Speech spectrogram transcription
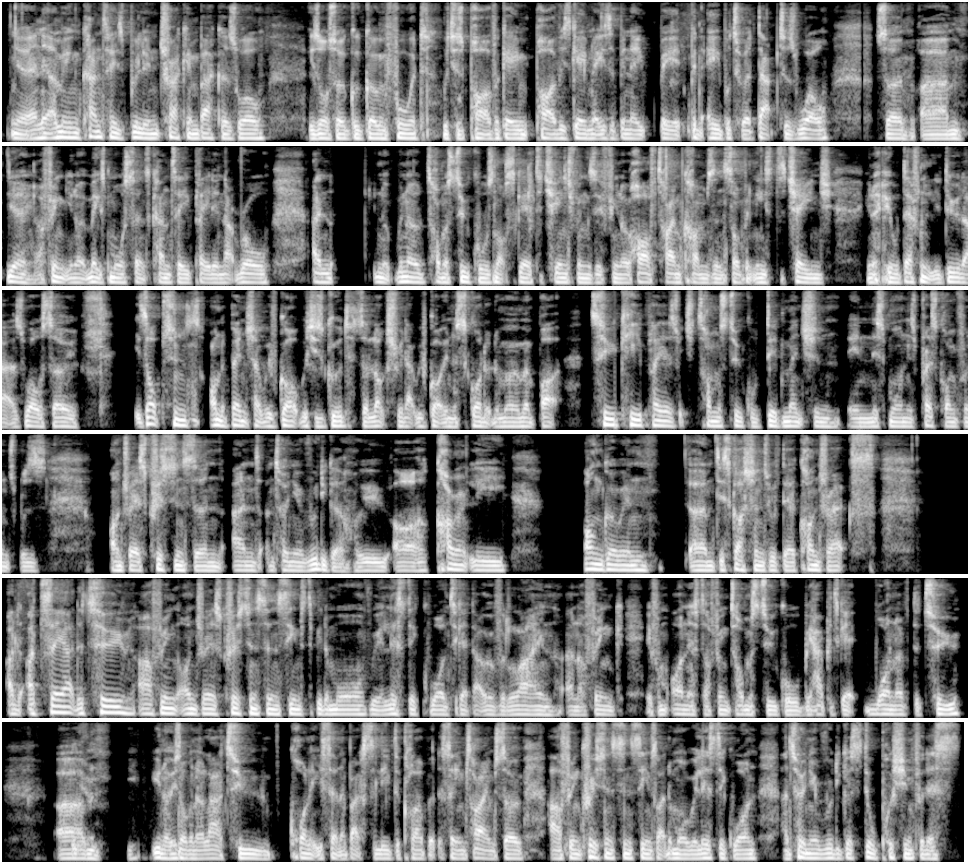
Yeah, and I mean Kante's brilliant tracking back as well. He's also good going forward, which is part of a game, part of his game that he's been a, been able to adapt as well. So um, yeah, I think you know it makes more sense. Kante played in that role, and you know we know Thomas Tuchel's not scared to change things if you know half time comes and something needs to change. You know he'll definitely do that as well. So it's options on the bench that we've got, which is good. It's a luxury that we've got in the squad at the moment. But two key players, which Thomas Tuchel did mention in this morning's press conference, was Andreas Christensen and Antonio Rudiger, who are currently ongoing um, discussions with their contracts. I'd, I'd say out of the two, I think Andreas Christensen seems to be the more realistic one to get that over the line. And I think, if I'm honest, I think Thomas Tuchel will be happy to get one of the two. Um, You know, he's not going to allow two quality centre backs to leave the club at the same time. So I think Christensen seems like the more realistic one. Antonio Rudiger's still pushing for this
